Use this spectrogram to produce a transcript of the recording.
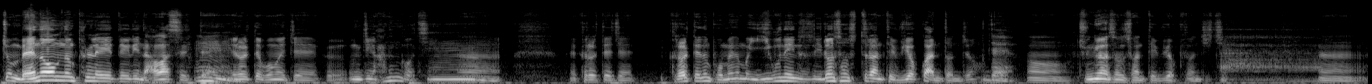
좀 매너 없는 플레이들이 나왔을 때, 음. 이럴 때 보면 이제 그 응징하는 거지. 음. 어, 그럴 때 이제, 그럴 때는 보면은 뭐 2군에 있는 선수, 이런 선수들한테 위협구 안 던져. 네. 어, 중요한 선수한테 위협구 던지지. 아. 어,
